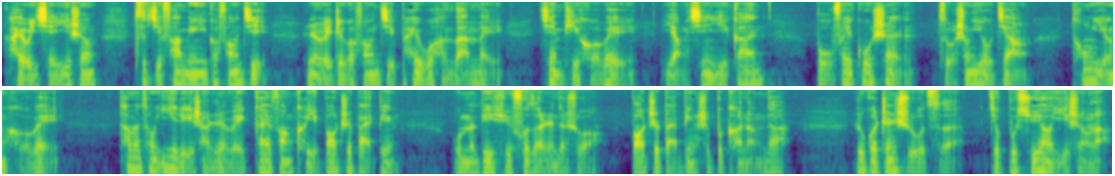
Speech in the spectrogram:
还有一些医生自己发明一个方剂，认为这个方剂配伍很完美。健脾和胃、养心益肝、补肺固肾、左升右降、通营和胃。他们从医理上认为该方可以包治百病。我们必须负责任的说，包治百病是不可能的。如果真是如此，就不需要医生了。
